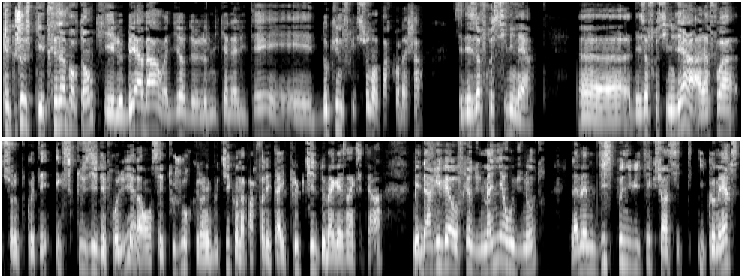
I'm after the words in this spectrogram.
quelque chose qui est très important, qui est le BABA, on va dire, de l'omnicanalité et, d'aucune friction dans le parcours d'achat, c'est des offres similaires. Euh, des offres similaires à la fois sur le côté exclusif des produits. Alors on sait toujours que dans les boutiques, on a parfois des tailles plus petites de magasins, etc. Mais d'arriver à offrir d'une manière ou d'une autre la même disponibilité que sur un site e-commerce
